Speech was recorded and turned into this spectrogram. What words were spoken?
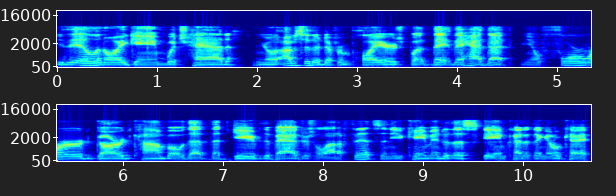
the Illinois game, which had you know obviously they're different players, but they, they had that you know forward guard combo that that gave the Badgers a lot of fits, and you came into this game kind of thinking, okay,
